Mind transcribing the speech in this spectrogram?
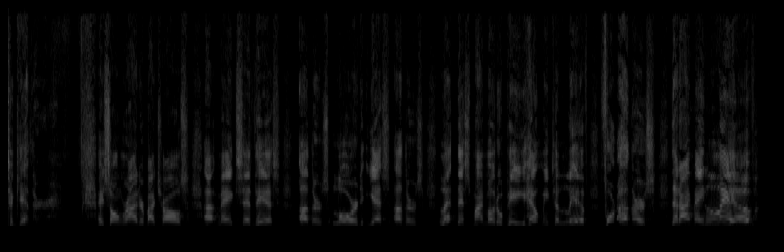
together. A songwriter by Charles uh, Meigs said this Others, Lord, yes, others, let this my motto be. Help me to live for others, that I may live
